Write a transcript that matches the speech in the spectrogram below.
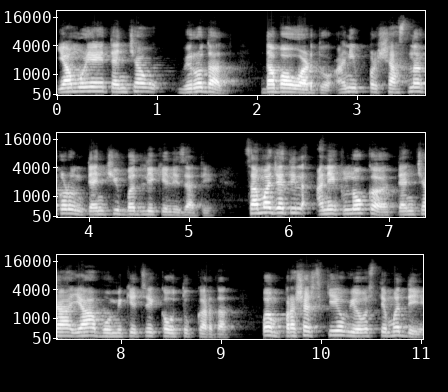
यामुळे त्यांच्या विरोधात दबाव वाढतो आणि प्रशासनाकडून त्यांची बदली केली जाते. समाजातील अनेक लोक त्यांच्या या भूमिकेचे कौतुक करतात. पण प्रशासकीय व्यवस्थेमध्ये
